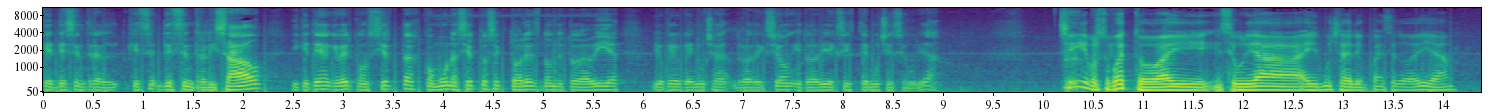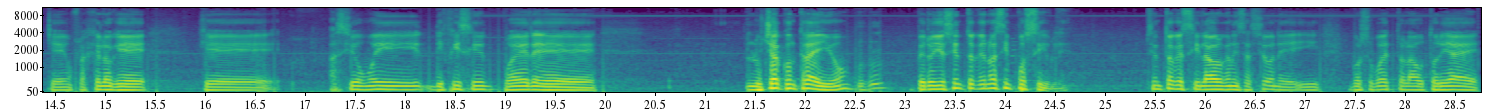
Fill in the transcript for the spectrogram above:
que, descentral, que sea descentralizado y que tenga que ver con ciertas comunas, ciertos sectores donde todavía yo creo que hay mucha drogadicción y todavía existe mucha inseguridad. Sí, por supuesto, hay inseguridad, hay mucha delincuencia todavía, que es un flagelo que, que ha sido muy difícil poder eh, luchar contra ello, pero yo siento que no es imposible. Siento que si las organizaciones y, por supuesto, las autoridades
